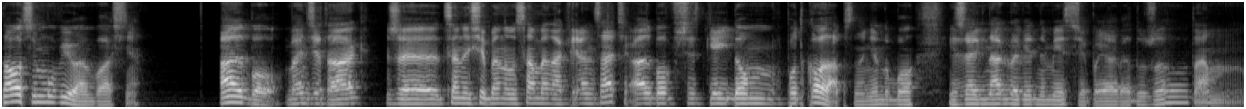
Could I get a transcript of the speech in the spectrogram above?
to o czym mówiłem właśnie. Albo będzie tak, że ceny się będą same nakręcać, albo wszystkie idą pod kolaps, no nie? No bo jeżeli nagle w jednym miejscu się pojawia dużo tam,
